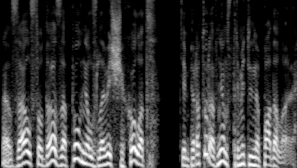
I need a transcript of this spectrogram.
Зал суда заполнил зловещий холод, температура в нем стремительно падала.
